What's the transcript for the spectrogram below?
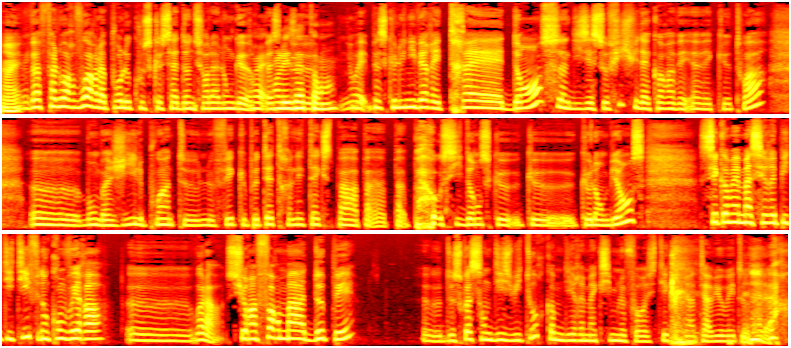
Ouais. Il va falloir voir, là, pour le coup, ce que ça donne sur la longueur. Ouais, parce on les que- attend, hein. Ouais, parce que l'univers est très dense, disait Sophie, je suis d'accord avec, avec toi. Euh, bon, bah, Gilles pointe le fait que peut-être les textes pas, pas, pas, pas aussi denses que, que, que l'ambiance. C'est quand même assez répétitif, donc on verra, euh, voilà, sur un format d'EP, de 78 tours, comme dirait Maxime Le Forestier que j'ai interviewé tout à l'heure.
